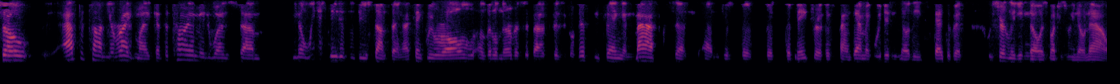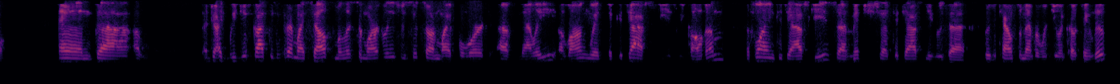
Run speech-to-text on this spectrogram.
So at the time, you're right, Mike. At the time, it was um, you know we just needed to do something. I think we were all a little nervous about physical distancing and masks and, and just the, the the nature of this pandemic. We didn't know the extent of it. We certainly didn't know as much as we know now. And uh, we just got together, myself, Melissa Margulies, who sits on my board of Nellie, along with the Kujavskys, we call them, the Flying Kujavskys, uh, Mitch uh, who's a who's a council member with you in Cote St. Luc,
